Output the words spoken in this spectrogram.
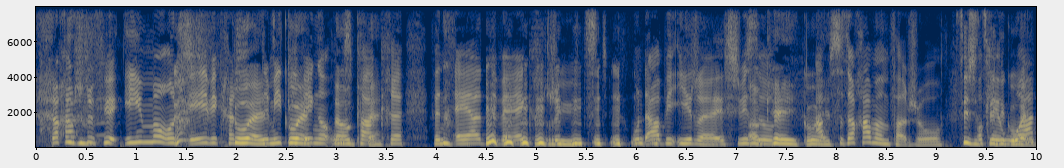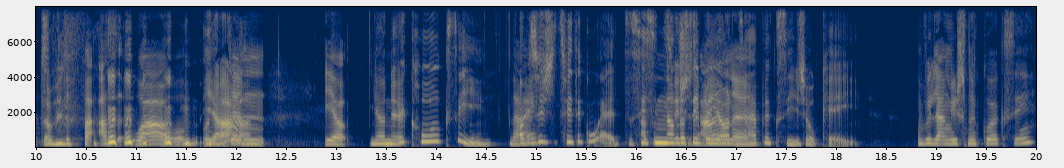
Da kannst du für immer und ewig kannst Gut, den Mittelfinger gut, auspacken, wenn er den Weg kreuzt. Und auch bei ihr. Es ist wie so, Okay, gut. Also, da kann man im Fall schon. Es ist jetzt okay, wieder gut, what also, wow. Und Ja. dann, ja. ja, nicht cool gewesen. Nein. Aber es ist jetzt wieder gut. Sie Also sind zwischen sieben Jahre allen. zusammen gewesen, ist okay. Und wie lange war es nicht gut? Gewesen?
